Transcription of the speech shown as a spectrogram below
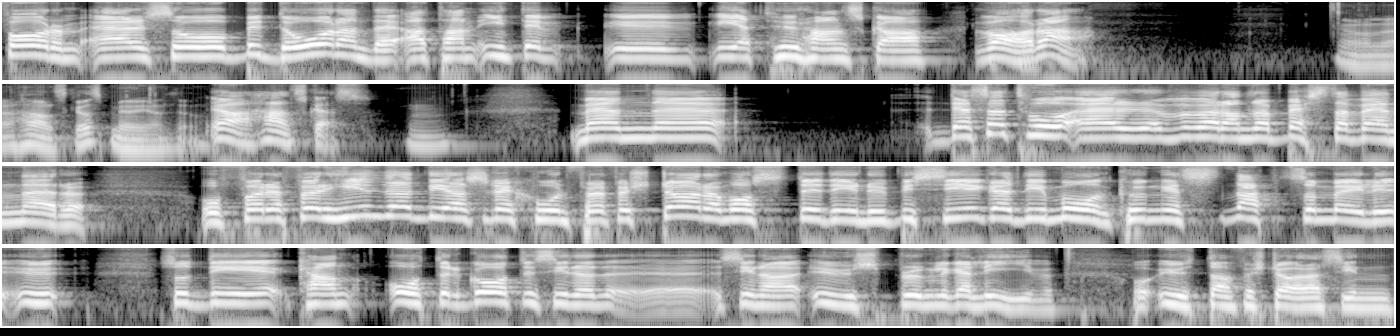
form är så bedårande att han inte eh, vet hur han ska vara. Ja, handskas med egentligen. Ja, handskas. Mm. Men eh, dessa två är varandra bästa vänner. Och för att förhindra deras relation, för att förstöra, måste de nu besegra demonkungen snabbt som möjligt så de kan återgå till sina, eh, sina ursprungliga liv och utan förstöra sin,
